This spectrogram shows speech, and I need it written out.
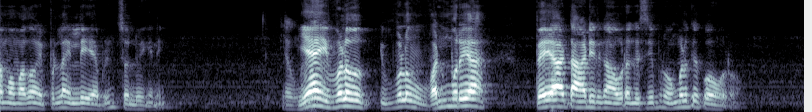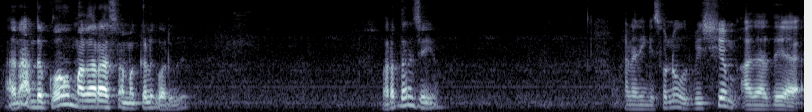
நம்ம மதம் இப்படிலாம் இல்லையே அப்படின்னு சொல்லுவீங்க நீங்கள் ஏன் இவ்வளவு இவ்வளவு வன்முறையா பேயாட்டம் ஆடி இருக்கான் அவுரங்கசீப்னு உங்களுக்கு கோவம் வரும். அதனால் அந்த கோவம் மகாராஷ்டிரா மக்களுக்கு வருது. வரத்தானே செய்யும். ஆனா நீங்க சொன்ன ஒரு விஷயம் அதாவது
